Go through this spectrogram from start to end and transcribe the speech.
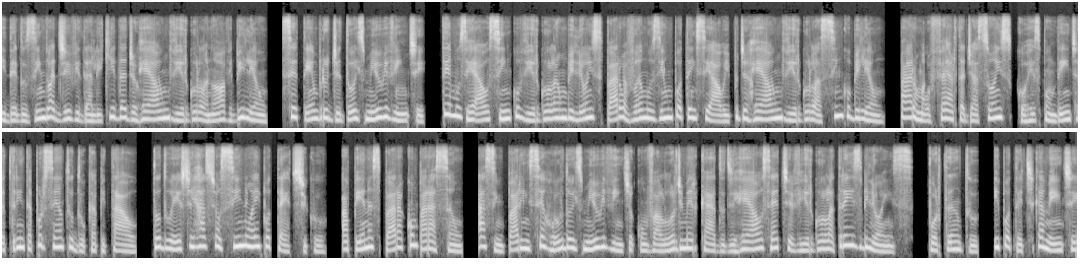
e deduzindo a dívida líquida de real 1,9 bilhão, setembro de 2020, temos real 5,1 bilhões para o Vamos e um potencial IP de real 1,5 bilhão, para uma oferta de ações correspondente a 30% do capital. Todo este raciocínio é hipotético. Apenas para comparação, a Simpar encerrou 2020 com valor de mercado de real 7,3 bilhões. Portanto, hipoteticamente,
